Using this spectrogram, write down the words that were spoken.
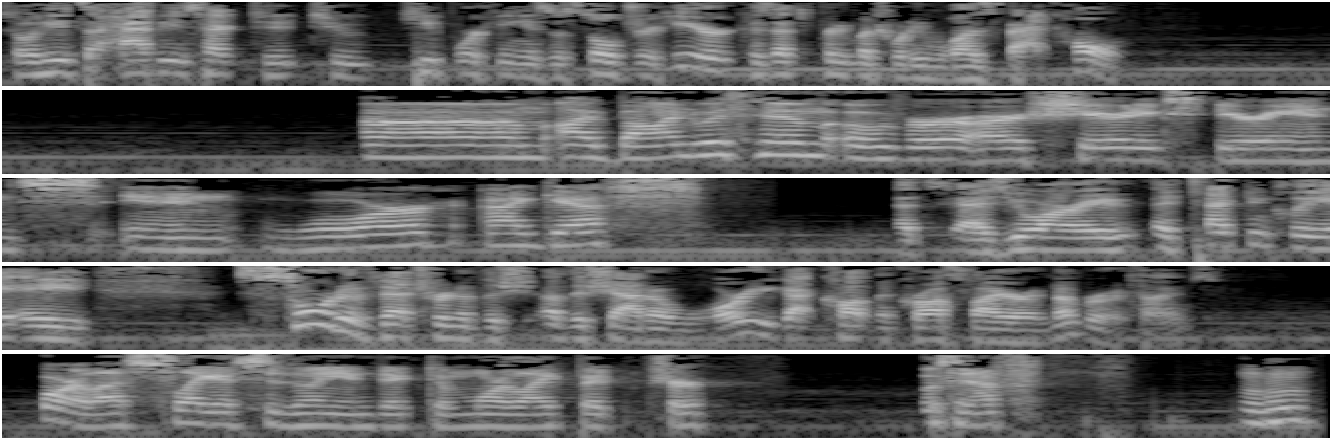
so he's happy as heck to to keep working as a soldier here because that's pretty much what he was back home. Um, I bond with him over our shared experience in war, I guess. As, as you are a, a, technically a sort of veteran of the of the Shadow War, you got caught in the crossfire a number of times. More or less, like a civilian victim, more like, but sure, close enough. Mm-hmm.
